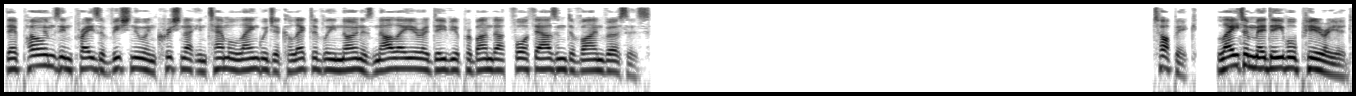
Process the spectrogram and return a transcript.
Their poems in praise of Vishnu and Krishna in Tamil language are collectively known as Nalayira Divya Prabandha 4,000 divine verses. Later medieval period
